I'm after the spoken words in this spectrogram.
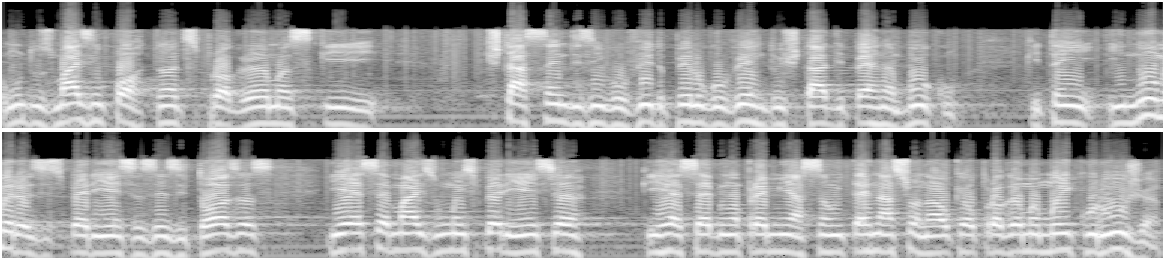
um dos mais importantes programas que está sendo desenvolvido pelo governo do estado de Pernambuco, que tem inúmeras experiências exitosas e essa é mais uma experiência que recebe uma premiação internacional, que é o programa Mãe Coruja.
